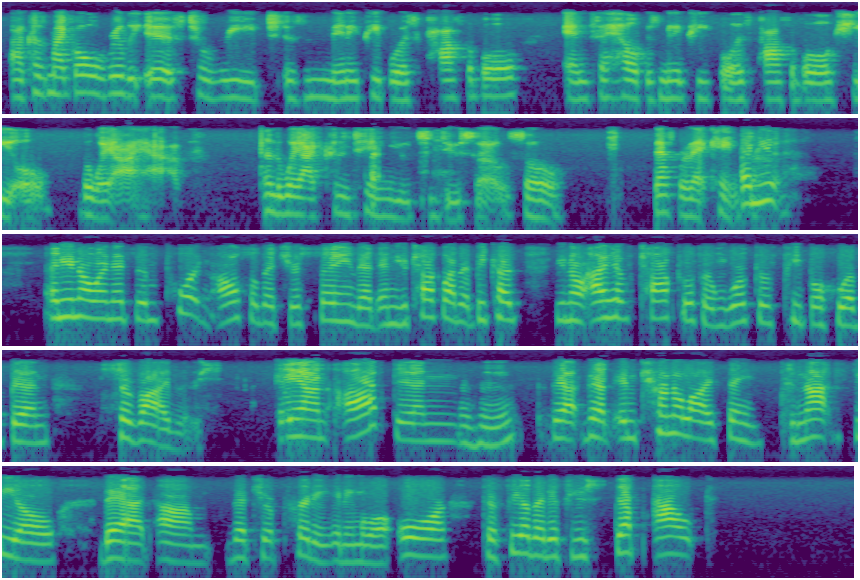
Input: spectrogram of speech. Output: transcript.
because uh, my goal really is to reach as many people as possible and to help as many people as possible heal the way I have and the way I continue to do so. So that's where that came and from. You, and you know, and it's important also that you're saying that, and you talk about it because you know I have talked with and worked with people who have been survivors, and often mm-hmm. that that internalized thing to not feel that um, that you're pretty anymore, or to feel that if you step out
